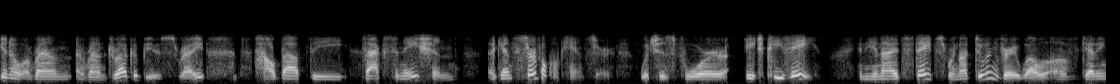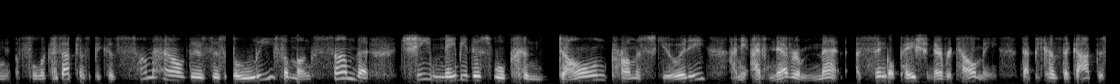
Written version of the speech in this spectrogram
you know around around drug abuse, right? How about the vaccination against cervical cancer, which is for HPV? In the United States, we're not doing very well of getting full acceptance because somehow there's this belief among some that, gee, maybe this will condone promiscuity. I mean, I've never met a single patient ever tell me that because they got this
